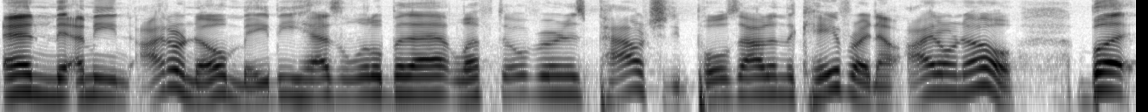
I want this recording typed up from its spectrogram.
And I mean, I don't know, maybe he has a little bit of that left over in his pouch that he pulls out in the cave right now. I don't know. But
